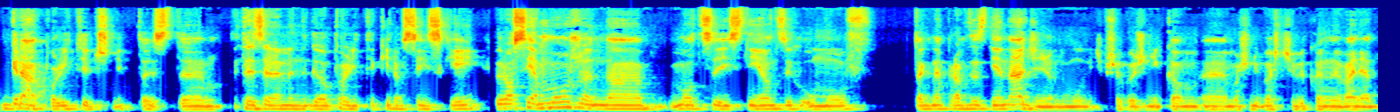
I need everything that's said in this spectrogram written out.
gra politycznie. To jest, e, to jest element geopolityki rosyjskiej. Rosja może na mocy istniejących umów tak naprawdę z dnia na dzień odmówić przewoźnikom e, możliwości wykonywania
